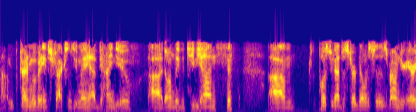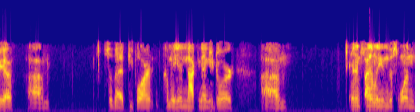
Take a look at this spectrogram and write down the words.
Um, try to move any distractions you may have behind you. Uh, don't leave the TV on. um, post do not disturb notices around your area um, so that people aren't coming in knocking on your door. Um, and then finally in this one,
